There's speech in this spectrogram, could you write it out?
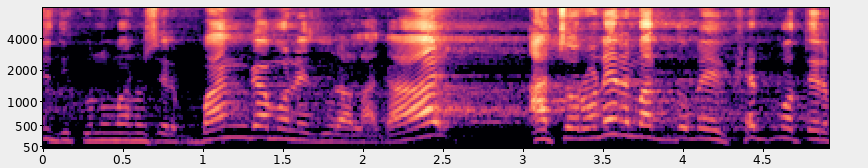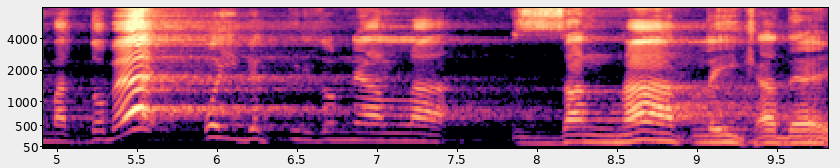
যদি কোনো মানুষের বাঙ্গা মনে জোড়া লাগায়, আচরণের মাধ্যমে, খেদমতের মাধ্যমে ওই ব্যক্তির জন্য আল্লাহ জান্নাত লেখা দেয়।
